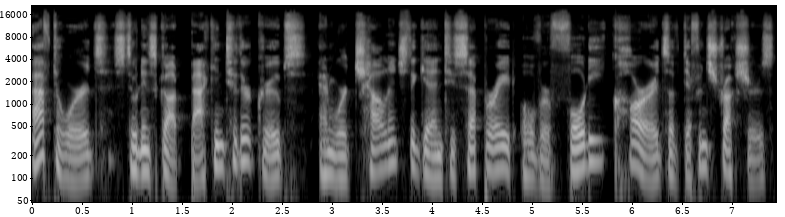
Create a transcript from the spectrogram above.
Afterwards, students got back into their groups and were challenged again to separate over 40 cards of different structures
